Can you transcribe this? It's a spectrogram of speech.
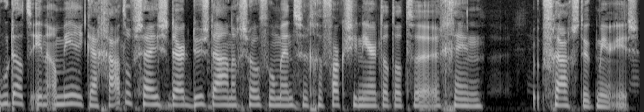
hoe dat in Amerika gaat? Of zijn ze daar dusdanig zoveel mensen gevaccineerd dat dat uh, geen vraagstuk meer is?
